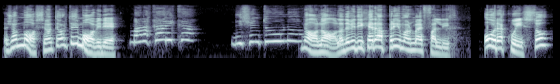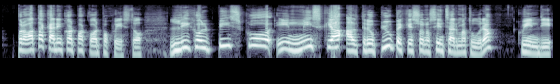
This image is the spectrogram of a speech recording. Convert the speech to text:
È già mosso, quante volte li muovi? Ma la carica? Di 101? No, no, la devi dichiarare prima, ormai è fallito. Ora questo, provo ad attaccare in corpo a corpo questo. Li colpisco in mischia al 3 o più perché sono senza armatura. Quindi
